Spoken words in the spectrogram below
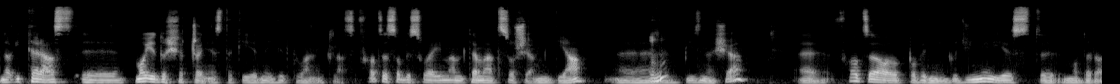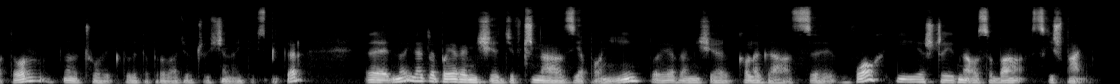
No i teraz y, moje doświadczenie z takiej jednej wirtualnej klasy. Wchodzę sobie, słuchaj, mam temat social media y, mhm. w biznesie. Y, wchodzę o odpowiedniej godzinie, jest y, moderator, no, człowiek, który to prowadzi, oczywiście native speaker. Y, no i nagle pojawia mi się dziewczyna z Japonii, pojawia mi się kolega z Włoch i jeszcze jedna osoba z Hiszpanii.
